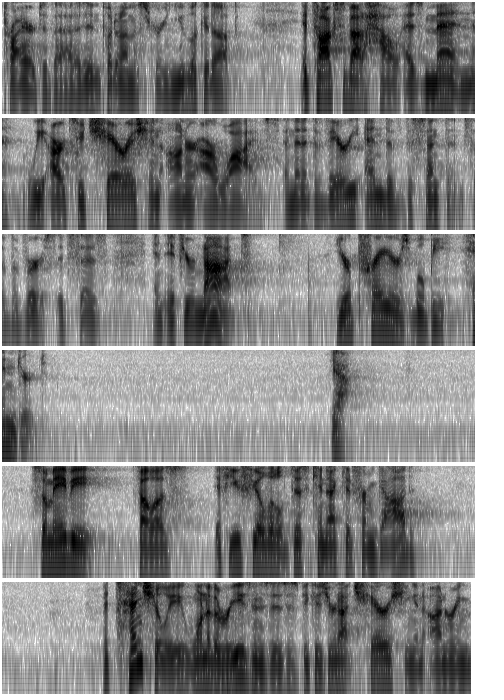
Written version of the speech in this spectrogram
prior to that, I didn't put it on the screen. You look it up. It talks about how, as men, we are to cherish and honor our wives. And then at the very end of the sentence of the verse, it says, And if you're not, your prayers will be hindered. Yeah. So maybe, fellas, if you feel a little disconnected from God, potentially one of the reasons is, is because you're not cherishing and honoring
